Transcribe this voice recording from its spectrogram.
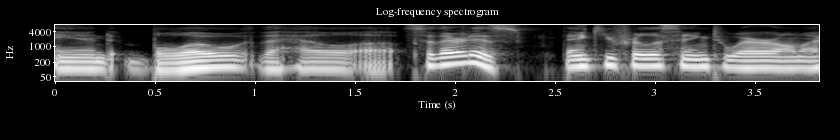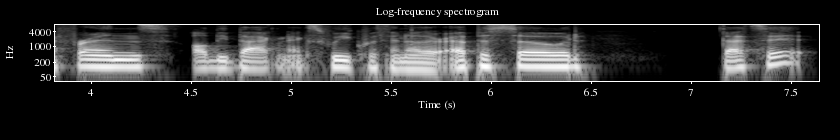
and blow the hell up. So there it is. Thank you for listening to Where Are All My Friends. I'll be back next week with another episode. That's it.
